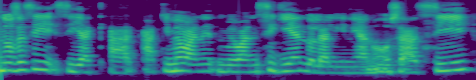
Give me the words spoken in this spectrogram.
no sé si, si aquí me van, me van siguiendo la línea, ¿no? O sea, sí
